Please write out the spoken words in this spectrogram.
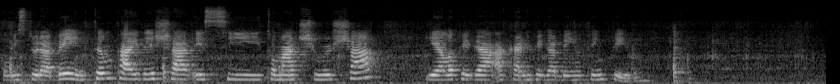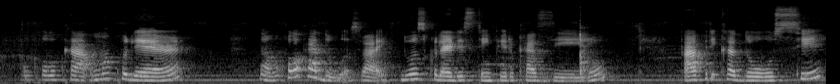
Vou misturar bem, tampar e deixar esse tomate murchar e ela pegar, a carne pegar bem o tempero. Vou colocar uma colher, não, vou colocar duas, vai. Duas colheres desse tempero caseiro, páprica doce,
